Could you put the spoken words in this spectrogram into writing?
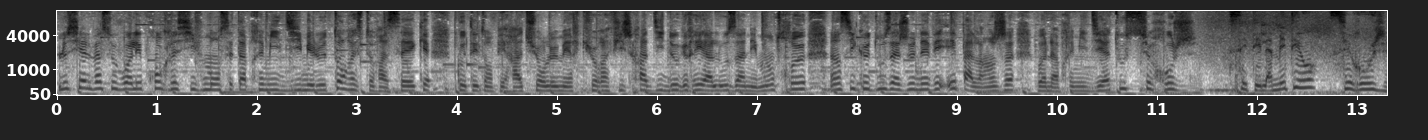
Le ciel va se voiler progressivement cet après-midi, mais le temps restera sec. Côté température, le mercure affichera 10 degrés à Lausanne et Montreux, ainsi que 12 à Genève et Palinges. Bon après-midi à tous sur Rouge. C'était la météo, c'est Rouge.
